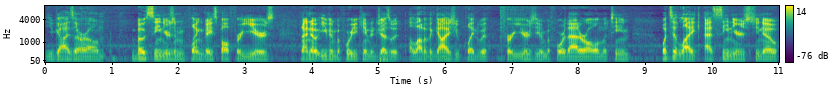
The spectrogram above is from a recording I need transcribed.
you guys are um, both seniors and been playing baseball for years. And I know even before you came to Jesuit, a lot of the guys you played with for years, even before that, are all on the team. What's it like as seniors, you know,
